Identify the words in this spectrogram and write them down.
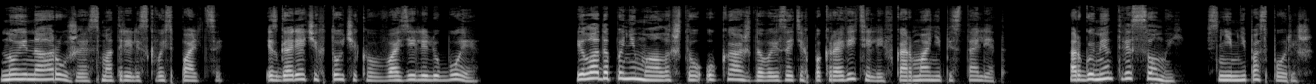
но и на оружие смотрели сквозь пальцы. Из горячих точек ввозили любое. И Лада понимала, что у каждого из этих покровителей в кармане пистолет. Аргумент весомый, с ним не поспоришь.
